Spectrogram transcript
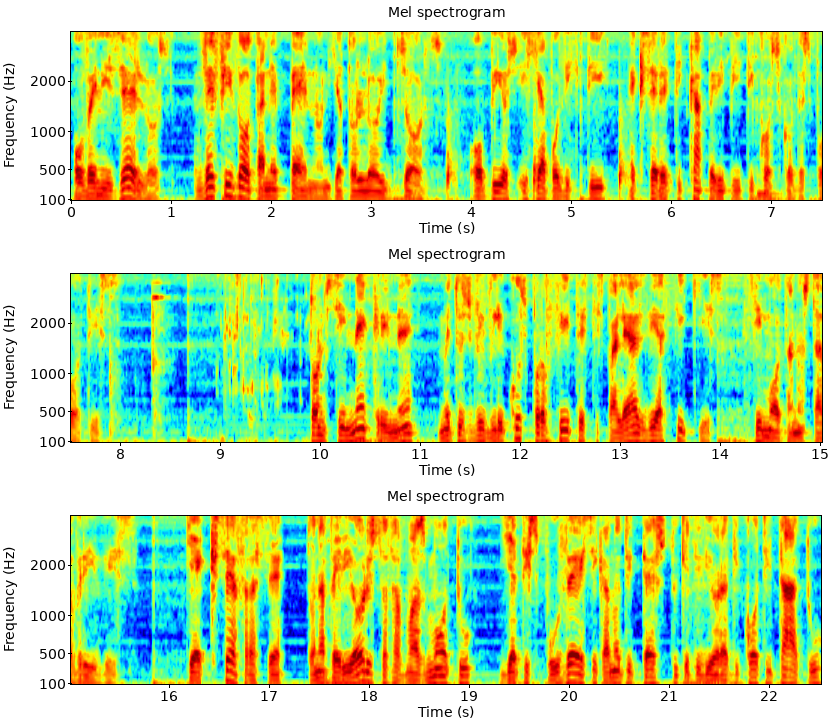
Ο Βενιζέλος δεν φιδόταν επένων για τον Λόιτ Τζόρτζ, ο οποίος είχε αποδειχτεί εξαιρετικά περιποιητικός οικοδεσπότης. Τον συνέκρινε με τους βιβλικούς προφήτες της Παλαιάς Διαθήκης, θυμόταν ο Σταυρίδης, και εξέφρασε τον απεριόριστο θαυμασμό του για τις σπουδαίες ικανότητές του και τη διορατικότητά του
